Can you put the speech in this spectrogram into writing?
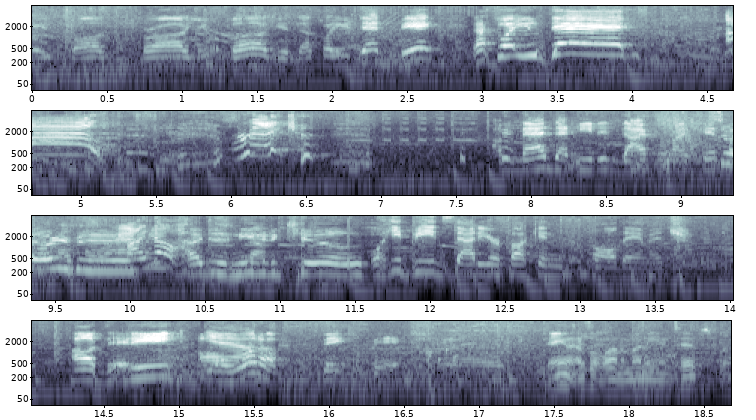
You bugged, bro. You bugging. That's why you dead, big. That's why you dead! I'm mad that he didn't die for my kid. Sorry, I'm also man. I know. I just needed a kill. Well, he beads out of your fucking fall damage. Oh, did he? Oh, Yeah. what a big bitch. yo. Dang, that's a lot of money in tips, bro.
